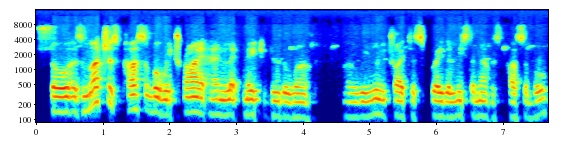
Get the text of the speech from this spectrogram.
So as much as possible, we try and let nature do the work. Uh, we really try to spray the least amount as possible.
